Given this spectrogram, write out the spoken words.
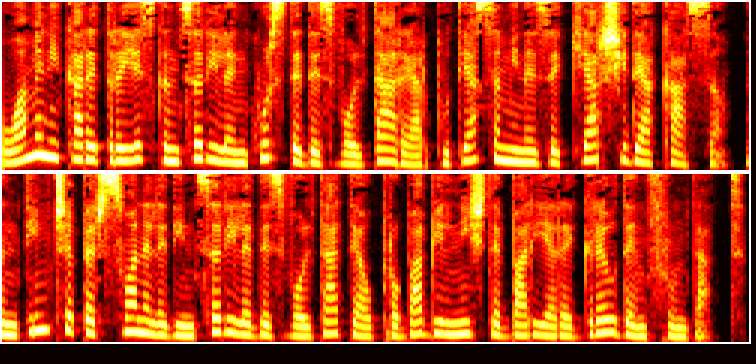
Oamenii care trăiesc în țările în curs de dezvoltare ar putea să mineze chiar și de acasă, în timp ce persoanele din țările dezvoltate au probabil niște bariere greu de înfruntat.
